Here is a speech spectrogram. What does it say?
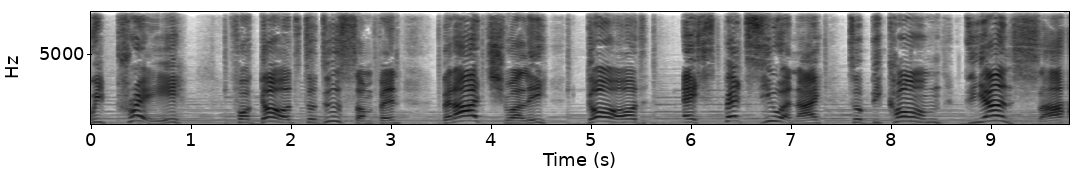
we pray for God to do something, but actually, God expects you and I to become the answer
